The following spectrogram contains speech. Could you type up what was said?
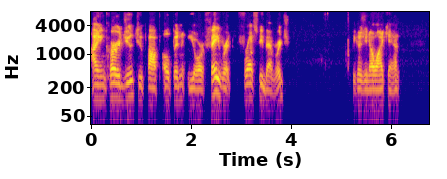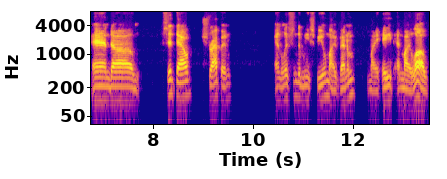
I encourage you to pop open your favorite frosty beverage because you know I can't, and um, sit down, strap in, and listen to me spew my venom, my hate, and my love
